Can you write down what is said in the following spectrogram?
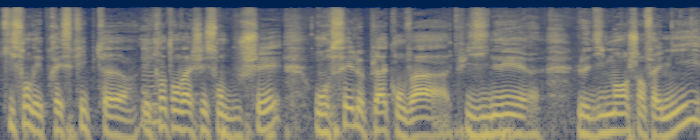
qui sont des prescripteurs. Et Mm. quand on va chez son boucher, on sait le plat qu'on va cuisiner euh, le dimanche en famille.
